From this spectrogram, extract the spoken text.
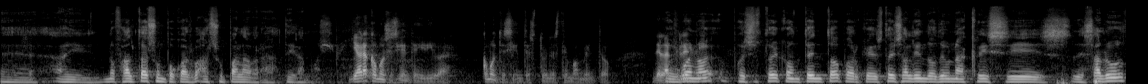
eh, ahí, no faltas un poco a, a su palabra, digamos. ¿Y ahora cómo se siente Iribar? ¿Cómo te sientes tú en este momento? Del Pues bueno, pues estoy contento porque estoy saliendo de una crisis de salud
